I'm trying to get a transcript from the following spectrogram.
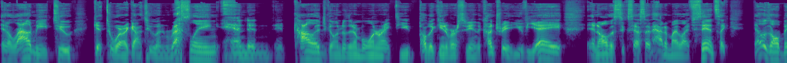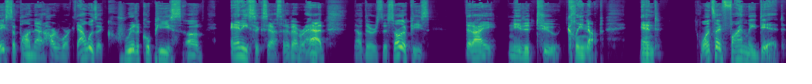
it allowed me to get to where I got to in wrestling and in, in, college, going to the number one ranked public university in the country at UVA, and all the success I've had in my life since. Like that was all based upon that hard work. That was a critical piece of any success that I've ever had. Now, there's this other piece that I needed to clean up. And once I finally did,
